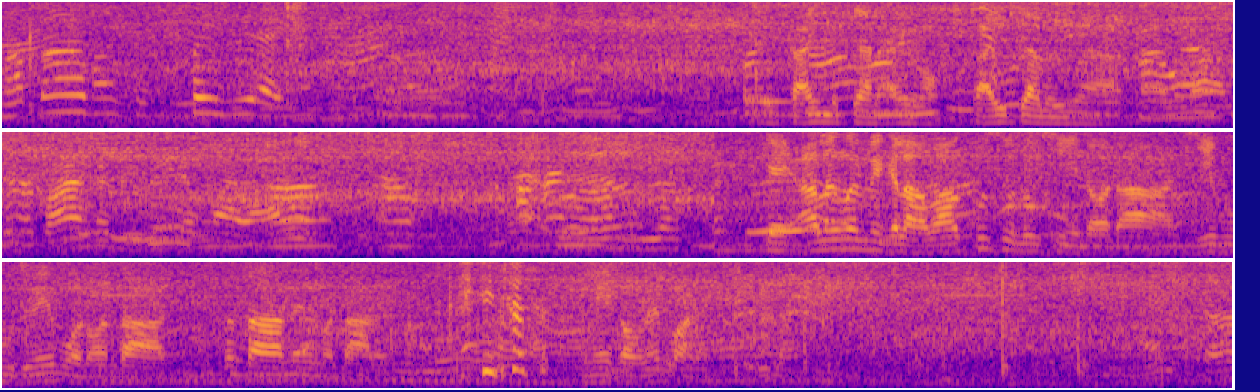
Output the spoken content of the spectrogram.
ငါတော့ပြေးပြလိုက်တိုင်းမကြမ်းနိုင်အောင်တိုင်းကြလို့ရကဲအားလုံးပဲမင်္ဂလာပါအခုဆိုလို့ရှိရင်တော့ဒါရေဘူးတွင်းပေါ့နော်ဒါတသားနဲ့မသားတယ်ငယ်ကောင်လည်းပါတယ်တို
